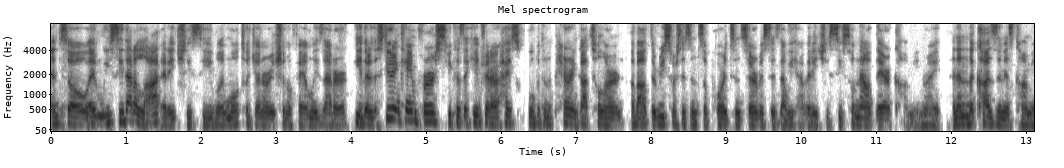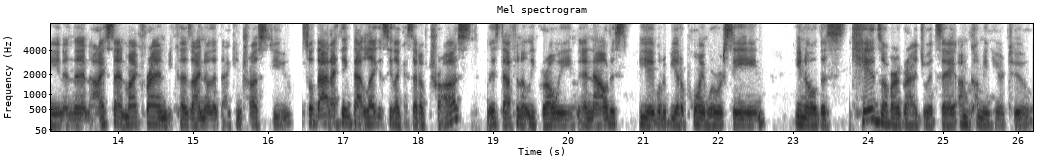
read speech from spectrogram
And so, and we see that a lot at HCC, like multi generational families that are either the student came first because they came straight out of high school, but then the parent got to learn about the resources and supports and services that we have at HCC. So now they're coming, right? And then the cousin is coming. And then I sent my friend because I know that I can trust you. So that I think that legacy, like I said, of trust is definitely growing. And now to be able to be at a point where we're seeing you know the kids of our graduates say i'm coming here too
